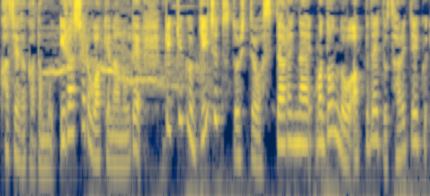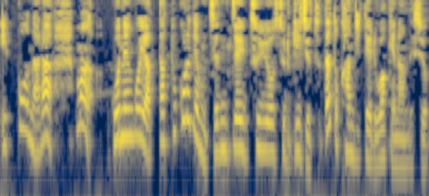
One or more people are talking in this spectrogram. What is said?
稼いだ方もいらっしゃるわけなので、結局技術としては捨てられない、まあ、どんどんアップデートされていく一方なら、まあ、5年後やったところでも全然通用する技術だと感じているわけなんですよ。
